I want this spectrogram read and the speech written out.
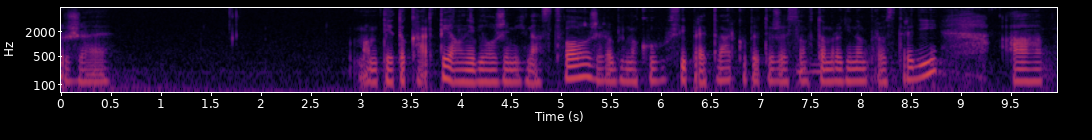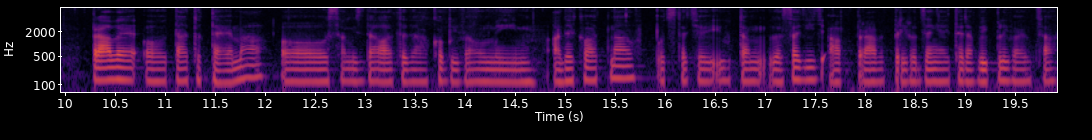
že mám tieto karty, ale nevyložím ich na stôl, že robím akúsi pretvárku, pretože som v tom rodinnom prostredí. A práve o, táto téma o, sa mi zdala teda akoby veľmi adekvátna, v podstate ju tam zasadiť a práve prirodzene aj teda vyplývajúca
